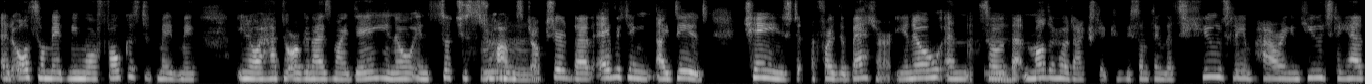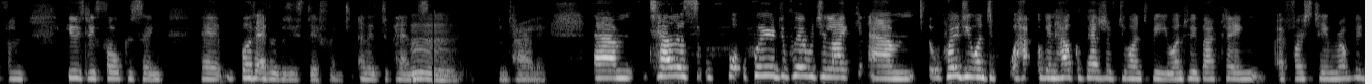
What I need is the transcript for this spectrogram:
it also made me more focused. It made me, you know, I had to organize my day, you know, in such a strong mm. structure that everything I did changed for the better, you know, and mm. so that motherhood actually can be something that's hugely empowering and hugely helpful and hugely focusing. Uh, but everybody's different, and it depends. Mm entirely. Um, tell us wh- where do, where would you like um, where do you want to? I mean, how competitive do you want to be? You want to be back playing a first team rugby?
